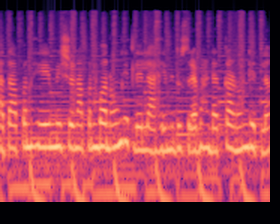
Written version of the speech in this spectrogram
आता आपण हे मिश्रण आपण बनवून घेतलेलं आहे. मी दुसऱ्या भांड्यात काढून घेतलं.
